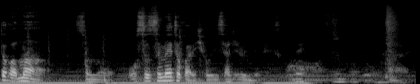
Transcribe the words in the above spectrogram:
とかまあそのおすすめとかで表示されるんじゃないですかねそういうこと。はい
